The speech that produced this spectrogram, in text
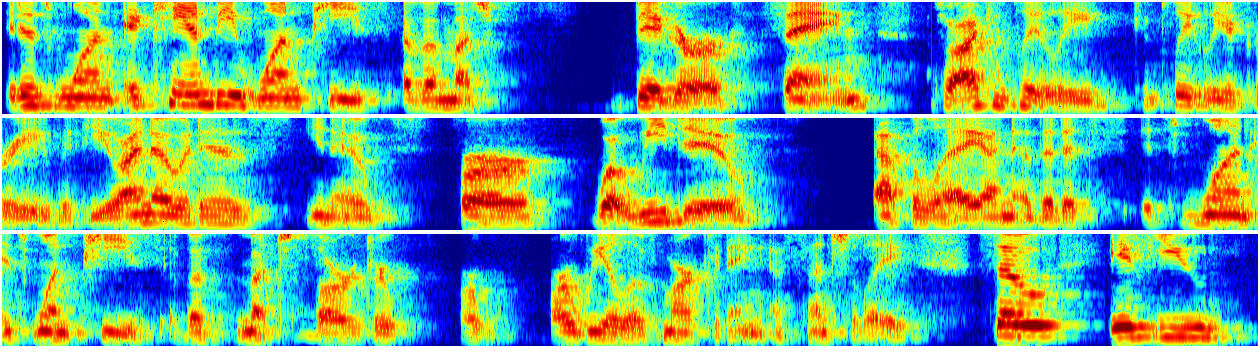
it is one it can be one piece of a much bigger thing. So i completely completely agree with you. I know it is you know for what we do at belay i know that it's it's one it's one piece of a much larger or our wheel of marketing essentially. So if you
